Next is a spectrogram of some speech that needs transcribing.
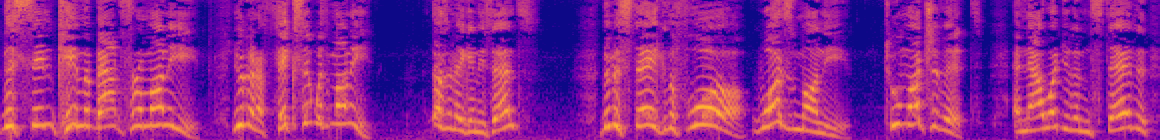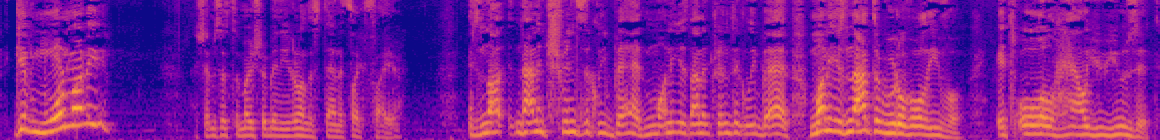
this sin came about for money. You're going to fix it with money. It doesn't make any sense. The mistake, the flaw, was money. Too much of it. And now what? You're going to instead give more money? Hashem says to Moshe Rabbeinu, you don't understand, it's like fire. It's not, not intrinsically bad. Money is not intrinsically bad. Money is not the root of all evil. It's all how you use it.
